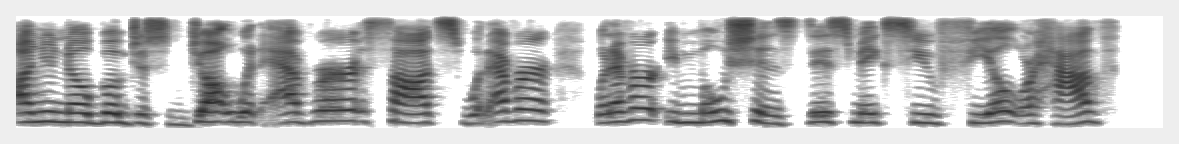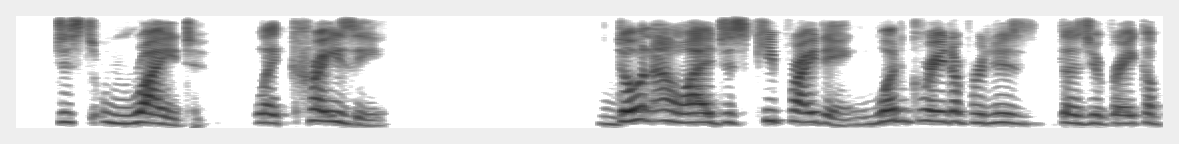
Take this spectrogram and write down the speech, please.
on your notebook just jot whatever thoughts whatever whatever emotions this makes you feel or have just write like crazy. Don't analyze just keep writing. What great opportunities does your breakup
